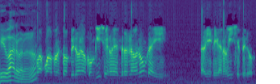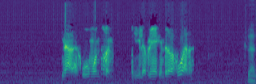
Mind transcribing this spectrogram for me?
Qué bárbaro, ¿no? Juega, juega frontón peruano con Guille, que no había entrenado nunca y está bien, le ganó Guille, pero nada, jugó un montón. Y es la primera vez que entraba a jugar. Claro.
